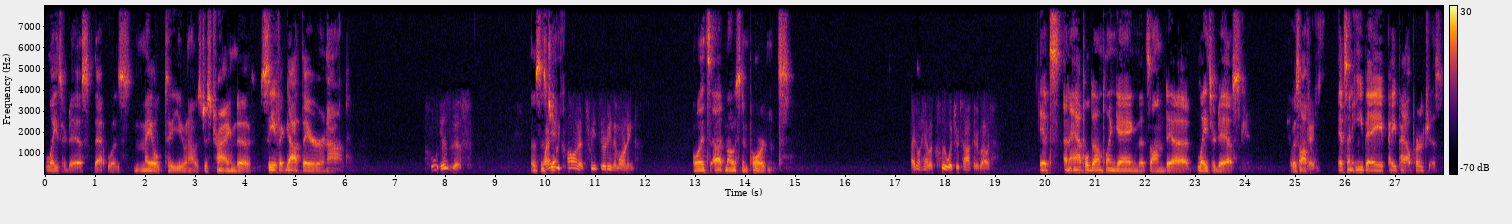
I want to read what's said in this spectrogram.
laser disc that was mailed to you, and I was just trying to see if it got there or not. Who is this? This is Why Jake. are you calling at three thirty in the morning? Well, it's utmost importance. I don't have a clue what you're talking about. It's an Apple Dumpling Gang that's on the uh, laser disc. It was off. It's an eBay PayPal purchase.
